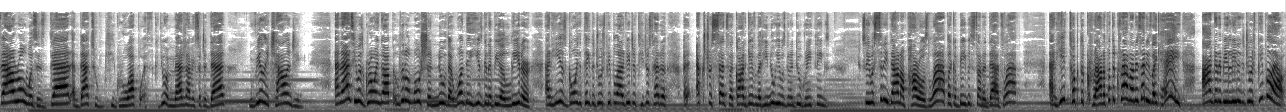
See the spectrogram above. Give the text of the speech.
Pharaoh was his dad, and that's who he grew up with. Could you imagine having such a dad? Really challenging. And as he was growing up, little Moshe knew that one day he's going to be a leader and he is going to take the Jewish people out of Egypt. He just had an extra sense that God gave him that he knew he was going to do great things. So he was sitting down on Paro's lap like a baby sits on a dad's lap and he took the crown and put the crown on his head. He's like, hey, I'm going to be leading the Jewish people out.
